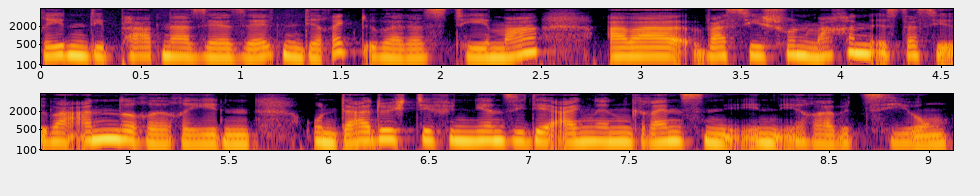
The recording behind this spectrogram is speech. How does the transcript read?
reden die Partner sehr selten direkt über das Thema, aber was sie schon machen, ist, dass sie über andere reden. Und dadurch definieren sie die eigenen Grenzen in ihrer Beziehung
